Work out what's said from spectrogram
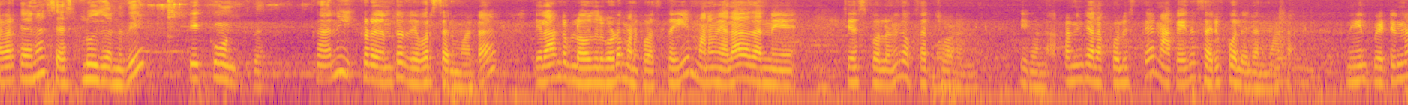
ఎవరికైనా చెస్ట్ లూజ్ అనేది ఎక్కువ ఉంటుంది. కానీ ఇక్కడ అంటే రివర్స్ అనమాట ఇలాంటి బ్లౌజులు కూడా మనకు వస్తాయి. మనం ఎలా దాన్ని చేసుకోవాలనేది ఒకసారి చూడండి. ఇదిగోండి అక్కడి నుంచి అలా కొలిస్తే నాకైతే సరిపోలేదనమాట నేను పెట్టిన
